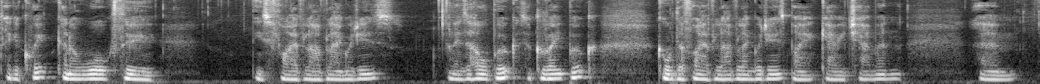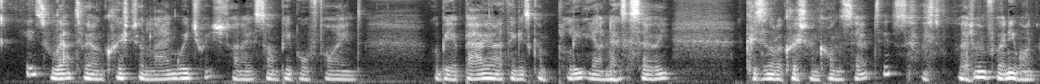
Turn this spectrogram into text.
take a quick kind of walk through these five love languages. And there's a whole book, it's a great book called The Five Love Languages by Gary Chapman. Um, it's wrapped around Christian language, which I know some people find would be a barrier. I think it's completely unnecessary because it's not a Christian concept. It's, it's relevant for anyone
